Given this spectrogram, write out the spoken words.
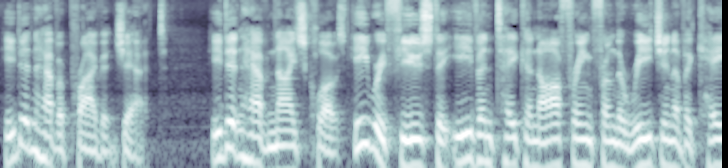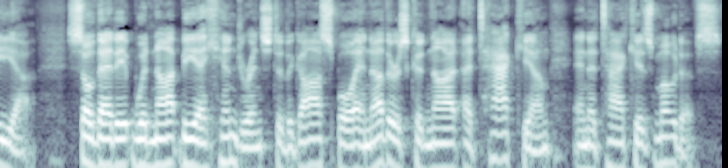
He didn't have a private jet. He didn't have nice clothes. He refused to even take an offering from the region of Achaia so that it would not be a hindrance to the gospel and others could not attack him and attack his motives.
